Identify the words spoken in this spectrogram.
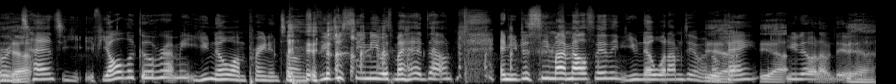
or Yeah. intense, if y'all look over at me, you know I'm praying in tongues. If you just see me with my head down and you just see my mouth moving, you know what I'm doing. Yeah, Okay, yeah. you know what I'm doing. Yeah.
